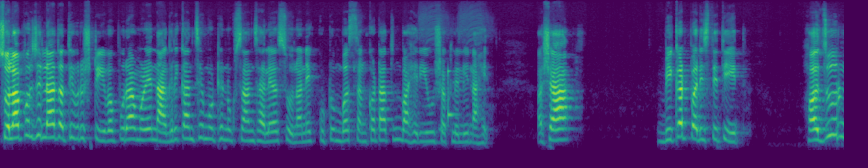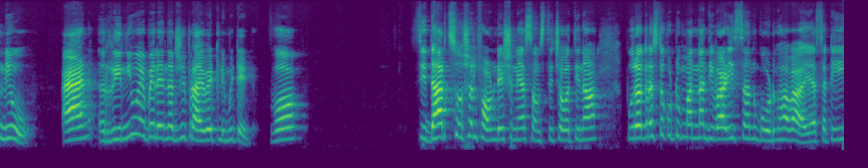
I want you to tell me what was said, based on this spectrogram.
सोलापूर जिल्ह्यात अतिवृष्टी व पुरामुळे नागरिकांचे मोठे नुकसान झाले असून अनेक कुटुंब संकटातून बाहेर येऊ शकलेली नाहीत. अशा बिकट परिस्थितीत Hazur new and renewable energy private limited व सिद्धार्थ सोशल फाउंडेशन या संस्थेच्या वतीनं पूरग्रस्त कुटुंबांना दिवाळी सण गोड व्हावा यासाठी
